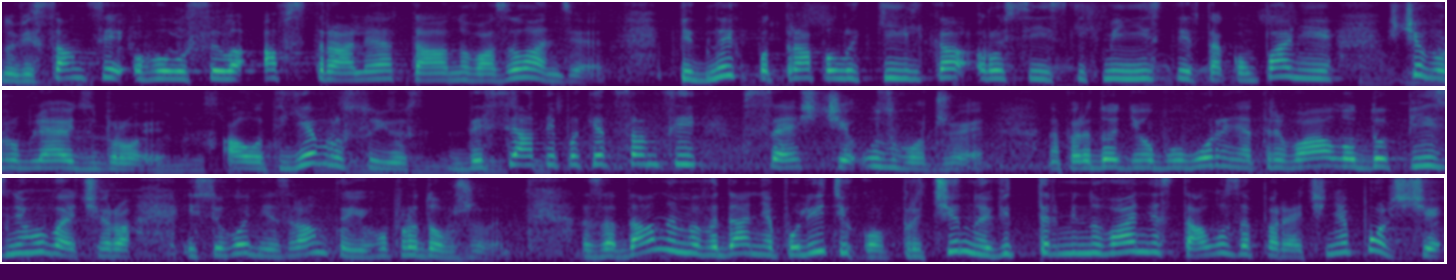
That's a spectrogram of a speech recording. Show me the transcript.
Нові санкції оголосила Австралія та Нова Зеландія. Під них потрапили кілька російських міністрів та компанії, що виробляють зброю. А от Євросоюз десятий пакет санкцій все ще узгоджує. Напередодні обговорення тривало до пізнього вечора, і сьогодні зранку його продовжили. За даними видання Політіко, причиною відтермінування стало заперечення Польщі,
